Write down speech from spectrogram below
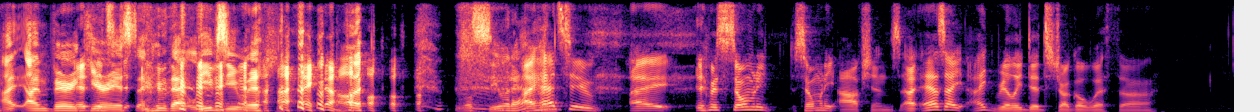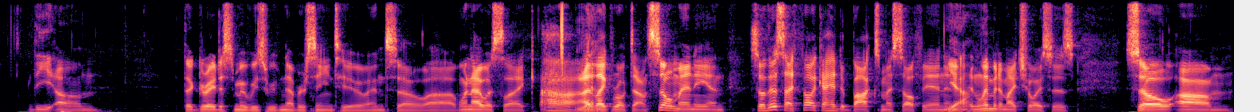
I, I'm very it's curious and who that leaves you with. I know. We'll see what happens. I had to. I it was so many so many options. Uh, as I I really did struggle with uh, the um the greatest movies we've never seen too. And so uh, when I was like, ah, I like wrote down so many, and so this I felt like I had to box myself in and, Yeah. and limited my choices. So um.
